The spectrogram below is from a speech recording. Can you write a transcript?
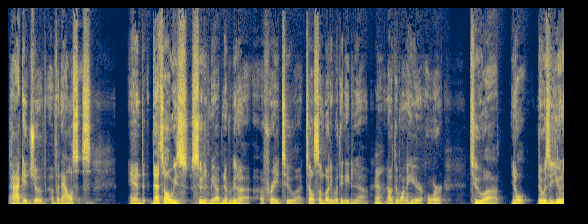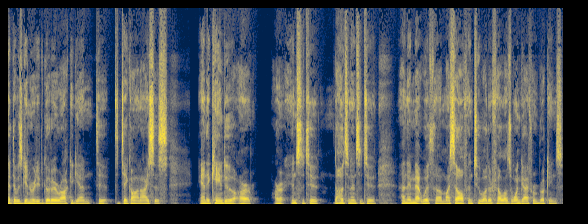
package of, of analysis. And that's always suited me. I've never been uh, afraid to uh, tell somebody what they need to know, Yeah. not what they want to hear, or to uh, you know, there was a unit that was getting ready to go to Iraq again to to take on ISIS, and they came to our our institute, the Hudson Institute, and they met with uh, myself and two other fellows, one guy from Brookings.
